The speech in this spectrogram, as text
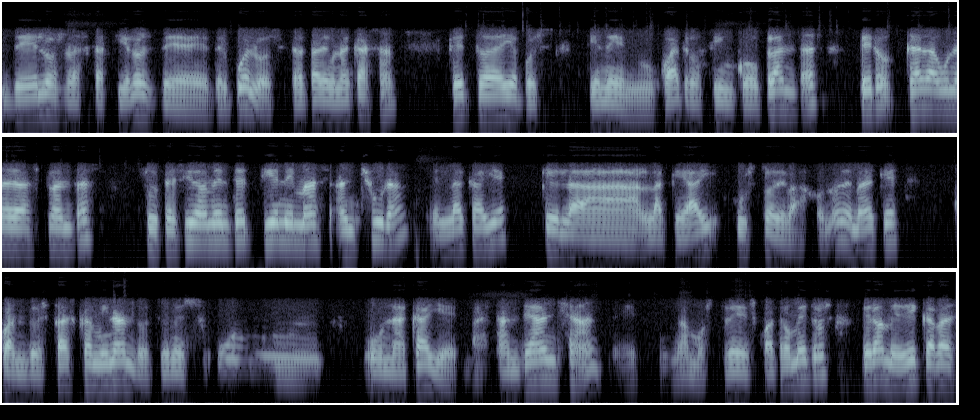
de los rascacielos del pueblo. Se trata de una casa que todavía pues tiene cuatro o cinco plantas, pero cada una de las plantas sucesivamente tiene más anchura en la calle que la, la que hay justo debajo, ¿no? De manera que cuando estás caminando tienes un, una calle bastante ancha, digamos 3, 4 metros, pero a medida que vas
